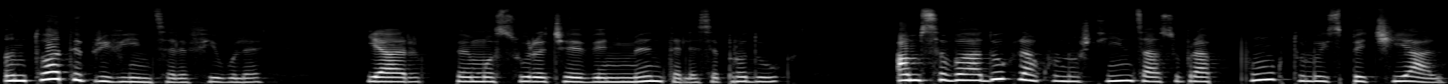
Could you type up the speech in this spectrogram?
În toate privințele, fiule, iar pe măsură ce evenimentele se produc, am să vă aduc la cunoștință asupra punctului special,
